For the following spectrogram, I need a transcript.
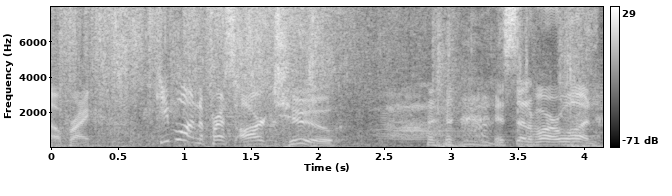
Oh, right. Keep wanting to press R2 instead of R1.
